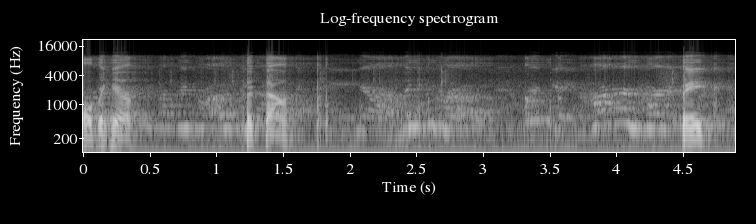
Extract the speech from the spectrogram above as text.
Over here. Sit down. Speak.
